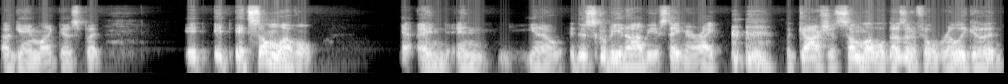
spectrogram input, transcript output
a game like this. But it, it at some level, and and you know, this is going to be an obvious statement, right? but gosh, at some level, doesn't it feel really good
